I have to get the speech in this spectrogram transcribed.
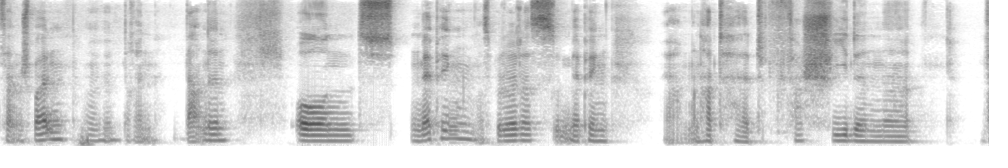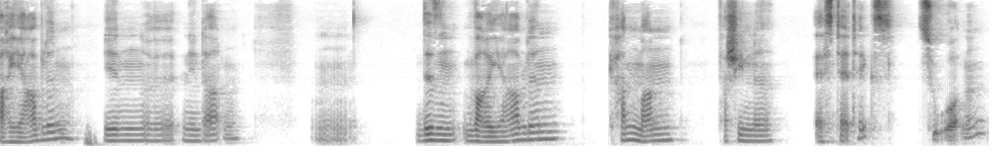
Zahlen und Spalten, äh, drei Daten drin. Und Mapping, was bedeutet das? Mapping ja, man hat halt verschiedene Variablen in, äh, in den Daten. Mm, diesen Variablen kann man verschiedene Aesthetics zuordnen.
